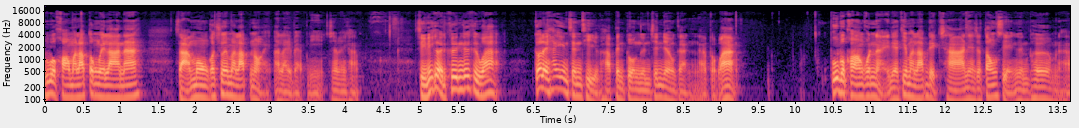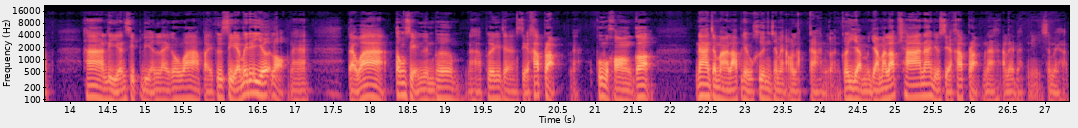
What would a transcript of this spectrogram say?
ผู้ปกครองมารับตรงเวลานะสามโมงก็ช่วยมารับหน่อยอะไรแบบนี้ใช่ไหมครับสิ่งที่เกิดขึ้นก็คือว่าก็เลยให้อินเซนティブครับเป็นตัวเงินเช่นเดียวกันนะบอกว่า ผู้ปกครองคนไหนเนี่ยที่มารับเด็กช้าเนี่ยจะต้องเสียเงินเพิ่มนะครับ5เหรียญ10 เหรียญอะไรก็ว่าไปคือเสียไม่ได้เยอะหรอกนะฮะแต่ว่าต้องเสียเงินเพิ่มนะครับเพื่อที่จะเสียค่าปรับนะผู้ปกครองก็ น่าจะมารับเร็วขึ้นใช่ไหมเอาหลักการก่อน ก็อย่าอย่ามารับช้านะเดี๋ยวเสียค่าปรับนะอะไรแบบนี้ใช่ไหมครับ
